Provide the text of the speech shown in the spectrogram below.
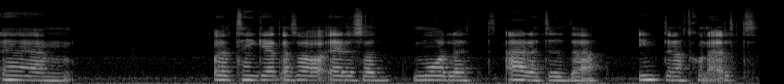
Ehm, och jag tänker att alltså, är det så att målet är att rida internationellt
